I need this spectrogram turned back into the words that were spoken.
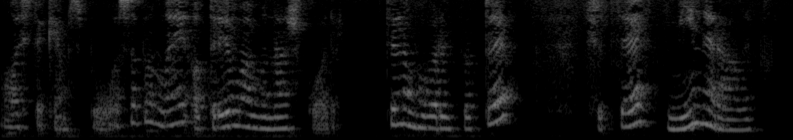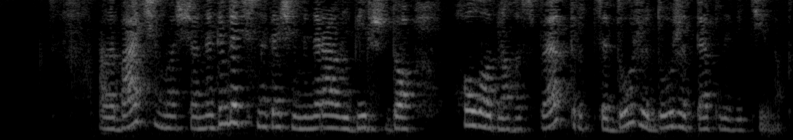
ось таким способом, ми отримуємо наш колір. Це нам говорить про те, що це мінерали. Але бачимо, що не дивлячись на те, що мінерали більш до холодного спектру, це дуже-дуже теплий відтінок.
